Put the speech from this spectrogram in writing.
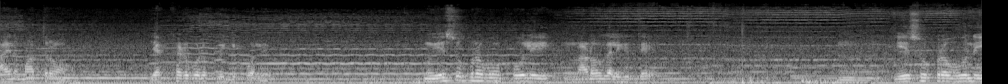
ఆయన మాత్రం ఎక్కడ కూడా కృంగిపోలేదు. నువ్వు యేసు ప్రభు పోలి నడవగలిగితే యేసు ప్రభువుని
